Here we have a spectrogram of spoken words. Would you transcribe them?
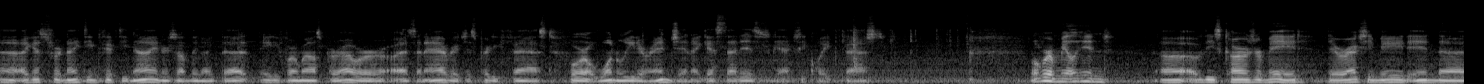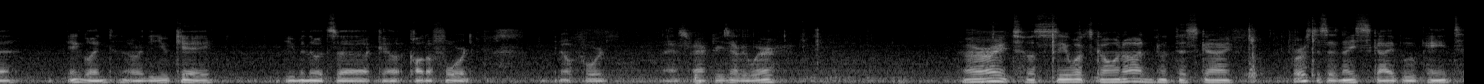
uh, I guess for 1959 or something like that, 84 miles per hour as an average is pretty fast. For a 1 liter engine, I guess that is actually quite fast. Over a million uh, of these cars are made. They were actually made in uh, England or the UK, even though it's uh, called a Ford. You know, Ford has factories everywhere. Alright, let's see what's going on with this guy. First, it says nice sky blue paint.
